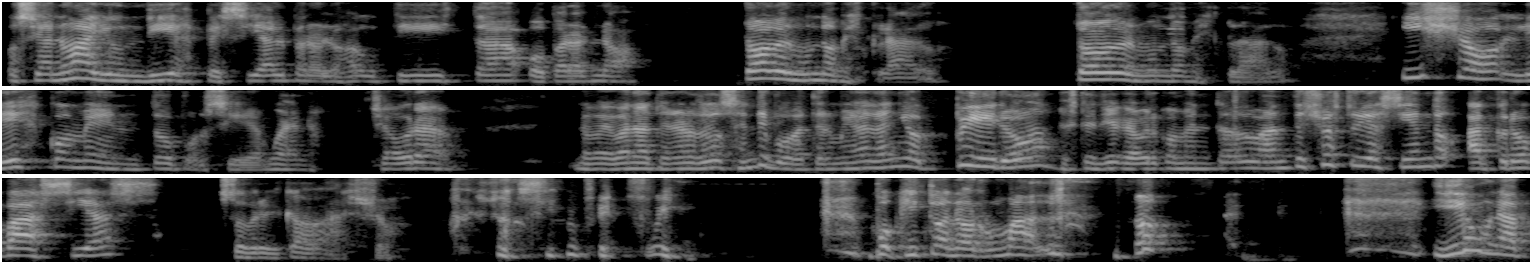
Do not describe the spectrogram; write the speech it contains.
o sea, no hay un día especial para los autistas o para, no, todo el mundo mezclado, todo el mundo mezclado. Y yo les comento, por si, bueno, ya ahora no me van a tener docente porque va a terminar el año, pero les tendría que haber comentado antes, yo estoy haciendo acrobacias sobre el caballo. Yo siempre fui un poquito anormal, ¿no? Y es una,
